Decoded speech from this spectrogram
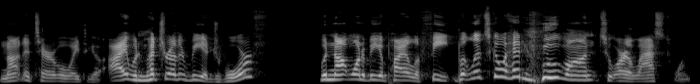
Not a terrible way to go. I would much rather be a dwarf, would not want to be a pile of feet, but let's go ahead and move on to our last one.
